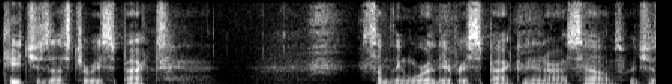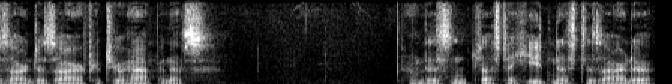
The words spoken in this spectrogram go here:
teaches us to respect something worthy of respect in ourselves, which is our desire for true happiness. And this isn't just a hedonist desire to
